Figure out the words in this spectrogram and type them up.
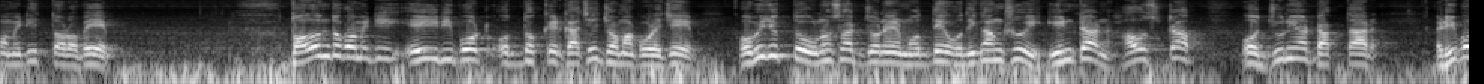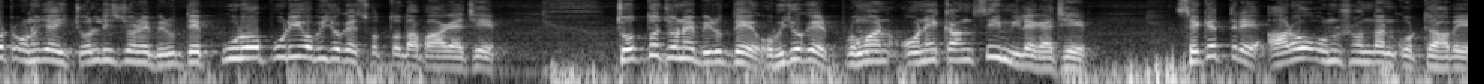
কমিটির তরফে। তদন্ত কমিটি এই রিপোর্ট অধ্যক্ষের কাছে জমা করেছে। অভিযুক্ত উনষাট জনের মধ্যে অধিকাংশই ইন্টার্ন, হাউস স্টাফ ও জুনিয়র ডাক্তার। রিপোর্ট অনুযায়ী চল্লিশ জনের বিরুদ্ধে পুরোপুরি অভিযোগের সত্যতা পাওয়া গেছে। চোদ্দ জনের বিরুদ্ধে অভিযোগের প্রমাণ অনেকাংশেই মিলে গেছে। সেক্ষেত্রে আরও অনুসন্ধান করতে হবে।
